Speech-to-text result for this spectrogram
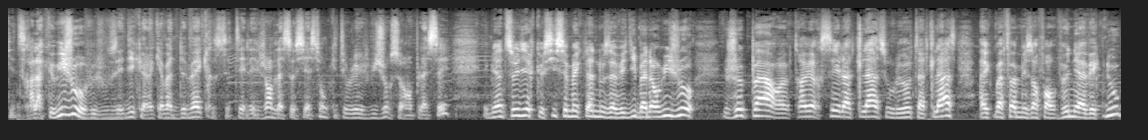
qui ne sera là que huit jours, vu que je vous ai dit que la cabane de Mecre, c'était les gens de l'association qui tous les huit jours se remplaçaient, et eh bien de se dire que si ce mec-là nous avait dit, ben dans huit jours, je pars euh, traverser l'Atlas ou le Haut-Atlas avec ma femme, mes enfants, venez avec nous,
